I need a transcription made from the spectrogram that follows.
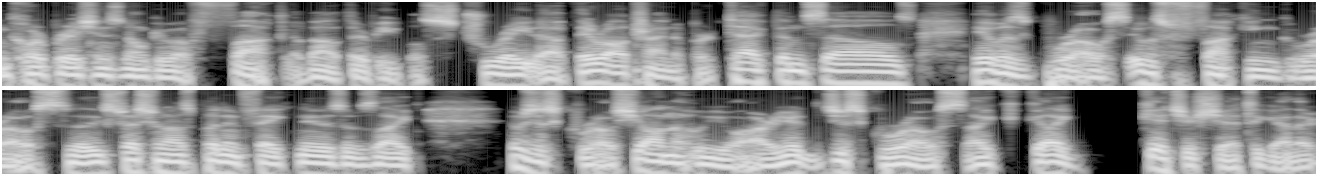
and corporations don't give a fuck about their people straight up. They were all trying to protect themselves. It was gross. It was fucking gross. So especially when I was putting fake news, it was like, it was just gross. You all know who you are. You're just gross. Like, like, get your shit together.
